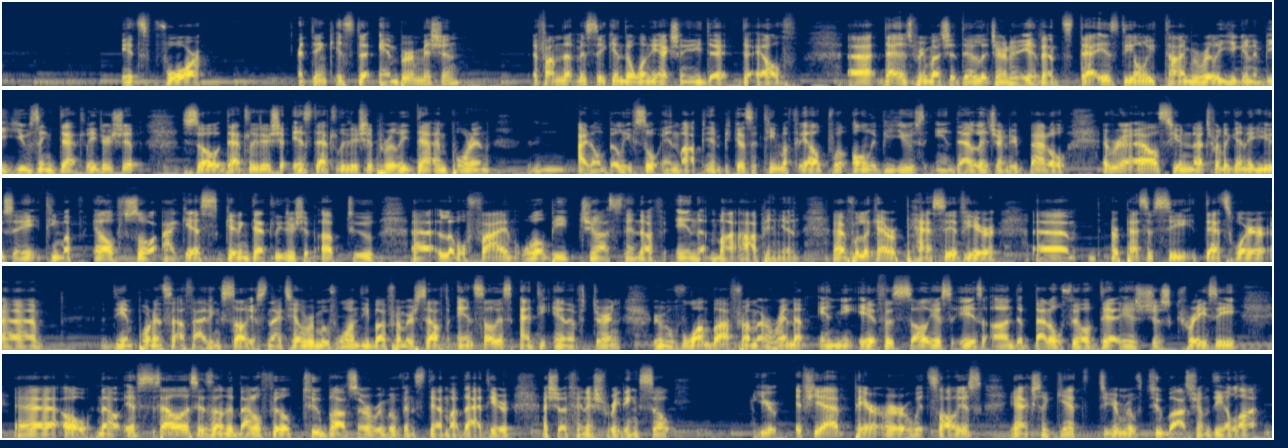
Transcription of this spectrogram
It's for, I think it's the Ember mission. If I'm not mistaken, the one you actually need the, the elf. Uh, that is pretty much a legendary event. That is the only time really you're going to be using that leadership. So that leadership, is that leadership really that important? I don't believe so in my opinion because a team of help will only be used in that legendary battle. Everywhere else you're not really going to use a team of elf so I guess getting that leadership up to uh, level 5 will be just enough in my opinion. Uh, if we look at our passive here, um, our passive C that's where um, the importance of having Soleus. Nightiel remove one debuff from herself and Soleus at the end of turn. Remove one buff from a random enemy if Soleus is on the battlefield. That is just crazy. Uh, oh, no. If Soleus is on the battlefield, two buffs are removed instead. My bad here. I should have finished reading. So, you if you have pair her with Soleus, you actually get to remove two buffs from the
